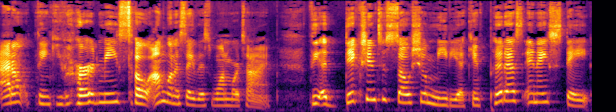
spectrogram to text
i don't think you heard me so i'm going to say this one more time the addiction to social media can put us in a state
